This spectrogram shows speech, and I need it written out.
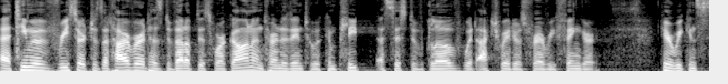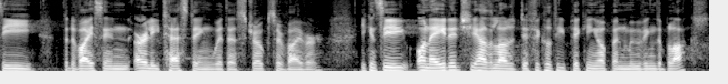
A team of researchers at Harvard has developed this work on and turned it into a complete assistive glove with actuators for every finger. Here we can see the device in early testing with a stroke survivor. You can see unaided, she has a lot of difficulty picking up and moving the blocks,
